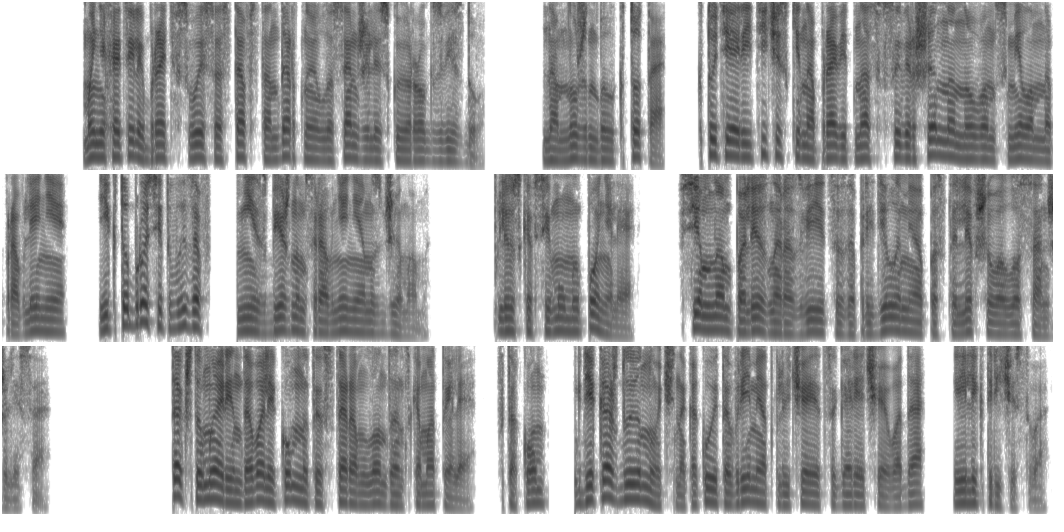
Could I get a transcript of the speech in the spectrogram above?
Мы не хотели брать в свой состав стандартную лос-анджелесскую рок-звезду. Нам нужен был кто-то, кто теоретически направит нас в совершенно новом смелом направлении и кто бросит вызов неизбежным сравнениям с Джимом. Плюс ко всему мы поняли, всем нам полезно развеяться за пределами опостылевшего Лос-Анджелеса. Так что мы арендовали комнаты в старом лондонском отеле, в таком, где каждую ночь на какое-то время отключается горячая вода и электричество.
